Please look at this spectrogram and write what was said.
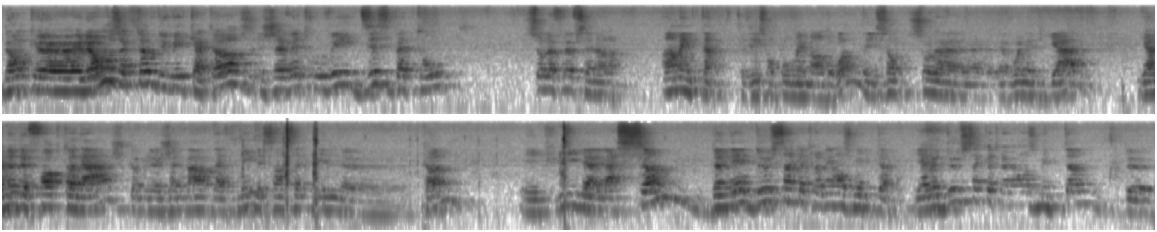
Donc, euh, le 11 octobre 2014, j'avais trouvé 10 bateaux sur le fleuve Saint-Laurent en même temps. C'est-à-dire qu'ils ne sont pas au même endroit, mais ils sont sur la voie navigable. Il y en a de fort tonnage, comme le Jeanne Mare d'Athée de 107 000 euh, tonnes. Et puis la, somme donnait 291 000 tonnes. Il y avait 291 000 tonnes de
